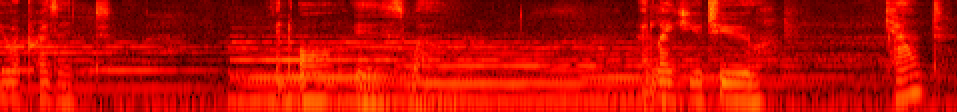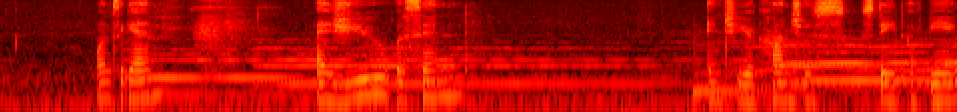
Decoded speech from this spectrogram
You are present, and all is well. I'd like you to count once again as you ascend into your conscious state of being.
